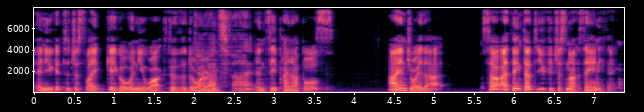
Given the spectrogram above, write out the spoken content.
and you get to just like giggle when you walk through the door yeah, that's fun. and see pineapples. I enjoy that. So I think that you could just not say anything.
